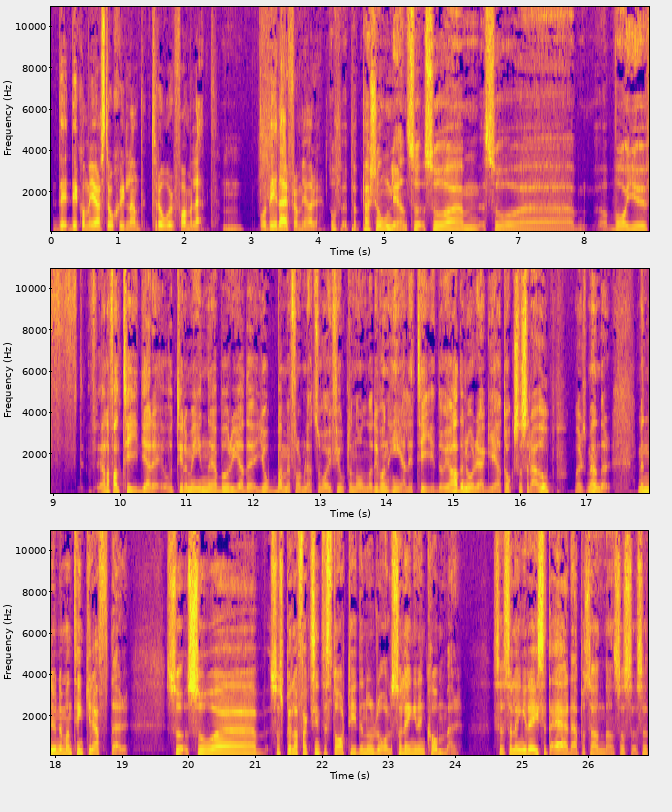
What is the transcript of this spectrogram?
det, det kommer göra stor skillnad, tror Formel 1. Mm. Och det är därför de gör det. Och personligen så, så, um, så uh, var ju i alla fall tidigare och till och med innan jag började jobba med Formel 1 så var ju 14.00 och det var en helig tid och jag hade nog reagerat också sådär, upp, vad är det som händer? Men nu när man tänker efter så, så, uh, så spelar faktiskt inte starttiden någon roll så länge den kommer. Så, så länge racet är där på söndagen så, så, så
